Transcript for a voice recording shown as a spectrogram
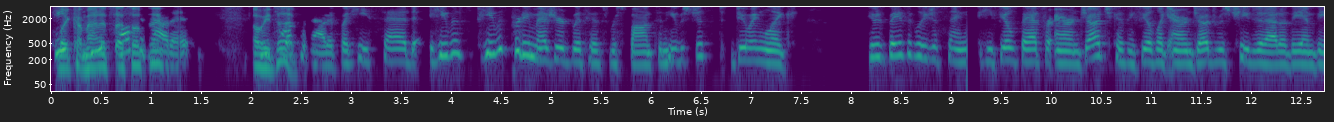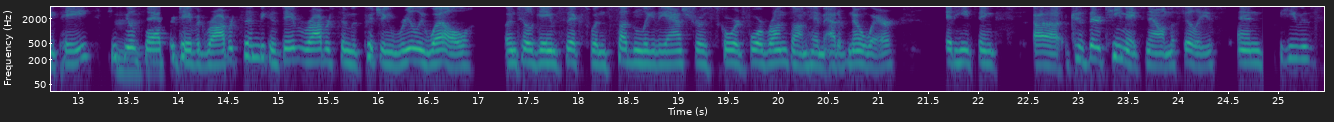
He Like, come out he and said something? about it. Oh, he, did. talked about it, but he said he was he was pretty measured with his response, and he was just doing like he was basically just saying he feels bad for Aaron Judge because he feels like Aaron Judge was cheated out of the MVP. He Mm. feels bad for David Robertson because David Robertson was pitching really well until Game Six when suddenly the Astros scored four runs on him out of nowhere, and he thinks because they're teammates now in the Phillies, and he was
